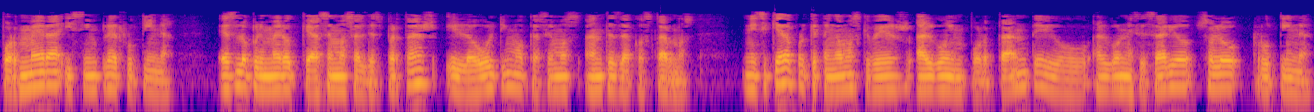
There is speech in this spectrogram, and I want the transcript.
por mera y simple rutina. Es lo primero que hacemos al despertar y lo último que hacemos antes de acostarnos ni siquiera porque tengamos que ver algo importante o algo necesario, solo rutina.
